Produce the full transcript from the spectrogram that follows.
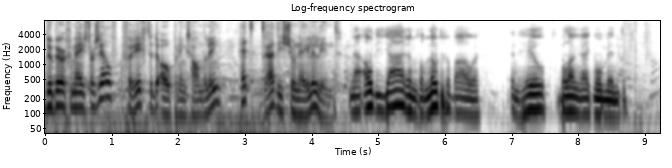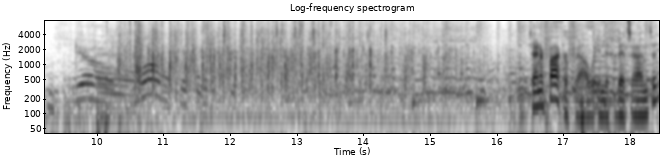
De burgemeester zelf verrichtte de openingshandeling, het traditionele lint. Na al die jaren van noodgebouwen een heel belangrijk moment. Zijn er vaker vrouwen in de gebedsruimte?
